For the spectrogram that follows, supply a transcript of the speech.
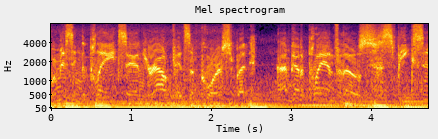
We're missing the plates and your outfits, of course, but I've got a plan for those. Speak soon.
